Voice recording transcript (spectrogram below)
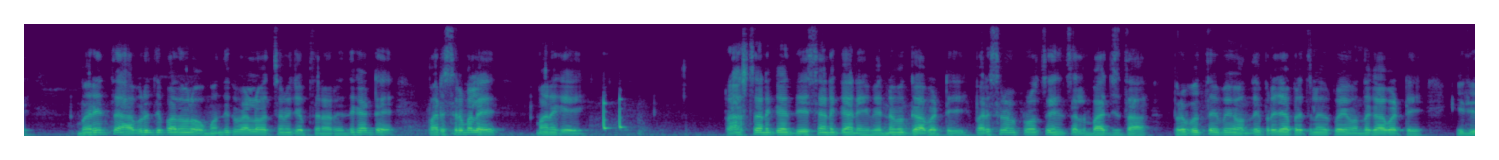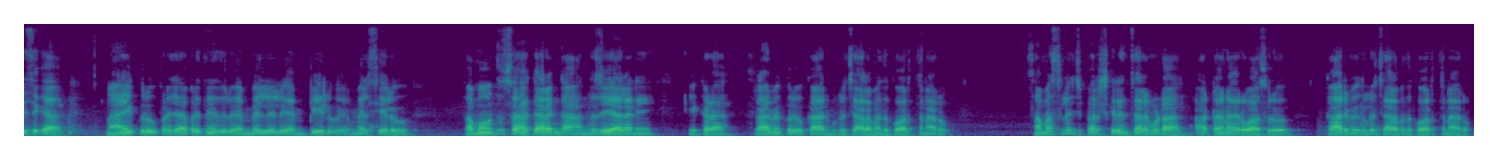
మరింత అభివృద్ధి పదంలో ముందుకు వెళ్ళవచ్చని చెప్తున్నారు. ఎందుకంటే పరిశ్రమలే మనకి రాష్ట్రానికి కానీ దేశానికి కానీ వెన్నెముక కాబట్టి పరిశ్రమలు ప్రోత్సహించాలని బాధ్యత ప్రభుత్వమే ఉంది ప్రజాప్రతినిధులపై ఉంది కాబట్టి ఈ దిశగా నాయకులు ప్రజాప్రతినిధులు ఎమ్మెల్యేలు ఎంపీలు ఎమ్మెల్సీలు తమ వంతు సహకారంగా అందజేయాలని ఇక్కడ శ్రామికులు కార్మికులు చాలామంది కోరుతున్నారు. సమస్యల నుంచి పరిష్కరించాలని కూడా ఆటోనగర్ వాసులు కార్మికులు చాలామంది కోరుతున్నారు.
